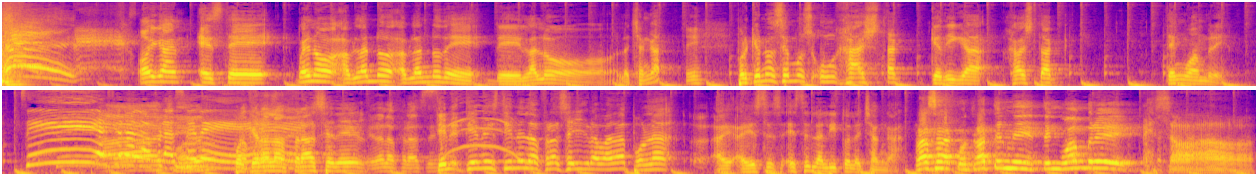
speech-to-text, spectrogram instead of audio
¡Hey! Oigan, este, bueno, hablando, hablando de, de Lalo La Changa, Sí. ¿por qué no hacemos un hashtag que diga hashtag tengo hambre? Sí, esa era la frase de. Porque era la frase de él. Era la frase. ¿Tiene- ¿Tienes, ¿Tienes la frase ahí grabada? Ponla. a- a este, es, este es Lalito La Changa. Raza, contrátenme, tengo hambre. Eso.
